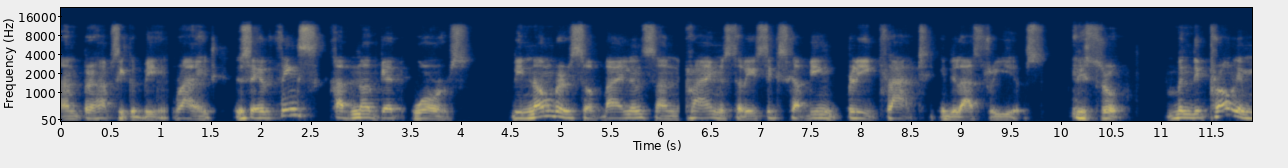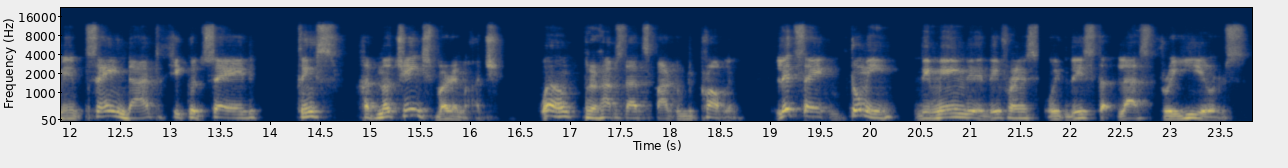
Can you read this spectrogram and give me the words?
and perhaps he could be right, to say things have not get worse. The numbers of violence and crime statistics have been pretty flat in the last three years. It is true. But the problem in saying that, he could say things have not changed very much. Well, perhaps that's part of the problem. Let's say, to me, the main difference with these last three years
